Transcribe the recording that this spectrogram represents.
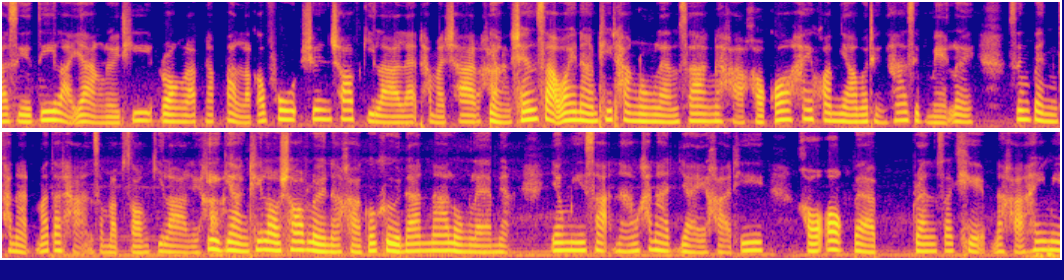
a ซิลิตี้หลายอย่างเลยที่รองรับนักปั่นแล้วก็ผู้ชื่นชอบกีฬาและธรรมชาติค่ะ อย่างเช่นสระว่ายน้ำที่ทางโรงแรมสร้างนะคะ เขาก็ให้ความยาวมาถึง 50 เมตรเลย ซึ่งเป็นขนาดมาตรฐานสำหรับซ้อมกีฬาเลยค่ะ อีกอย่างที่เราชอบเลยนะคะ ก็คือด้านหน้าโรงแรมเนี่ย ยังมีสระน้ำขนาดใหญ่ค่ะ ที่เขาออกแบบแ r รนสเคปนะคะ ให้มี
